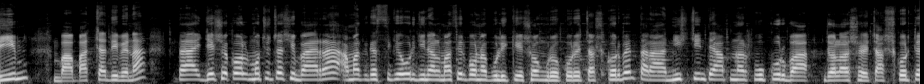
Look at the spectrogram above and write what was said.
ডিম বা বাচ্চা দিবে না। তাই যে সকল মৎস্যচাষী ভাইয়েরা আমাদের কাছ থেকে অরিজিনাল মাছের পোনাগুলিকে সংগ্রহ করে চাষ করবেন, তারা নিশ্চিন্তে আপনার পুকুর বা জলাশয়ে চাষ করতে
